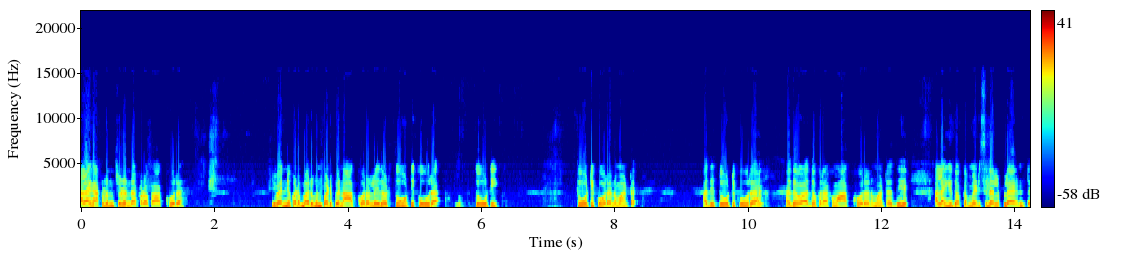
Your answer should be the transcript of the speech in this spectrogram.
అలాగే అక్కడ ఉంది చూడండి అక్కడ ఒక ఆకుకూర. ఇవన్నీ కూడా మరుగున పడిపోయిన ఆకుకూరలు. ఇది ఒకటి తూటి కూర. తూటి. తూటి కూర అన్నమాట. అది తూటి కూర. అది అదొక రకం ఆకుకూర అన్నమాట అది. అలాగే ఇది ఒక మెడిసినల్ ప్లాంట్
